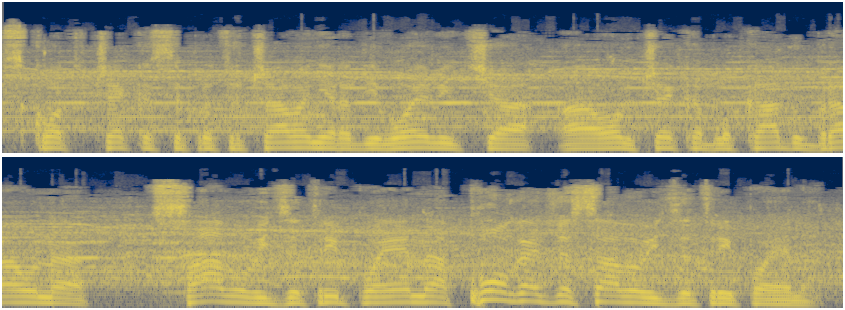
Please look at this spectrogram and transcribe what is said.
Scott čeka se protrčavanje Radivojevića, a on čeka blokadu Brauna. Savović za tri poena. Pogađa Savović za tri poena.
